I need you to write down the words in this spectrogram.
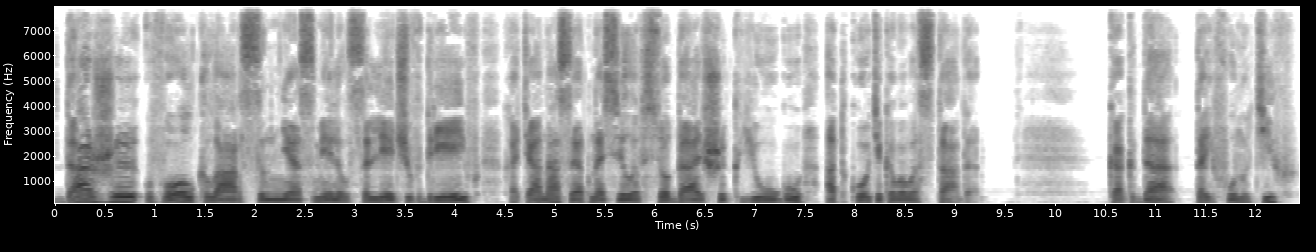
Даже волк Ларсен не осмелился лечь в дрейф, хотя нас и относило все дальше к югу от котикового стада. Когда тайфун утих,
